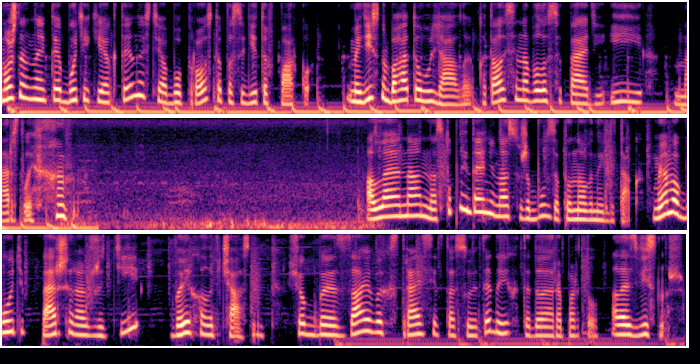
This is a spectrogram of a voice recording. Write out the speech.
Можна знайти будь-які активності або просто посидіти в парку. Ми дійсно багато гуляли, каталися на велосипеді і мерзли. Але на наступний день у нас вже був запланований літак. Ми, мабуть, перший раз в житті виїхали вчасно, щоб без зайвих стресів та суєти доїхати до аеропорту. Але звісно ж,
